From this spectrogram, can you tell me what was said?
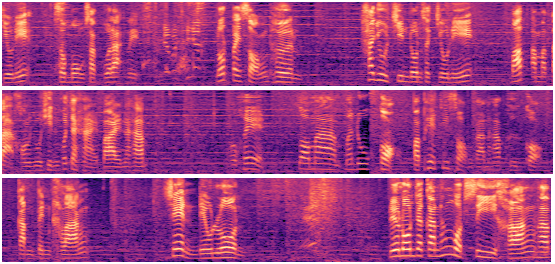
กิลนี้สมงซากุระนี่ลดไป 2 เทิร์นถ้ายูชินโดนสกิลนี้บัฟอมตะของยูชินก็จะหายไปนะครับ โอเคต่อมามาดูเกาะประเภทที่ 2 กันนะครับ คือเกาะกันเป็นครั้ง เช่นเดลโลนเดลโลนจะกันทั้งหมด 4 ครั้งครับ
